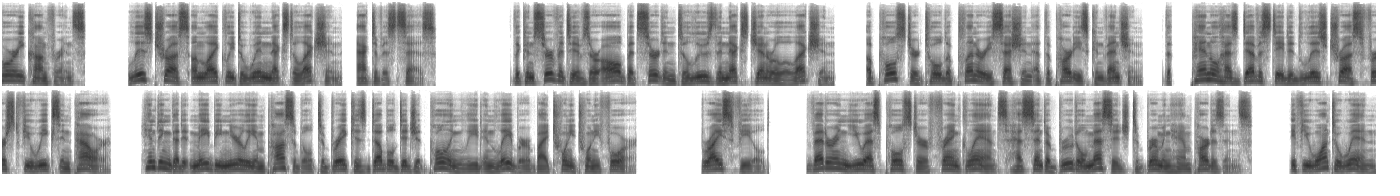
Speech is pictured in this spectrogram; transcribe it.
Tory conference. Liz Truss unlikely to win next election, activist says. The Conservatives are all but certain to lose the next general election, a pollster told a plenary session at the party's convention. The panel has devastated Liz Truss' first few weeks in power, hinting that it may be nearly impossible to break his double digit polling lead in Labour by 2024. Ricefield. Veteran U.S. pollster Frank Luntz has sent a brutal message to Birmingham partisans. If you want to win,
